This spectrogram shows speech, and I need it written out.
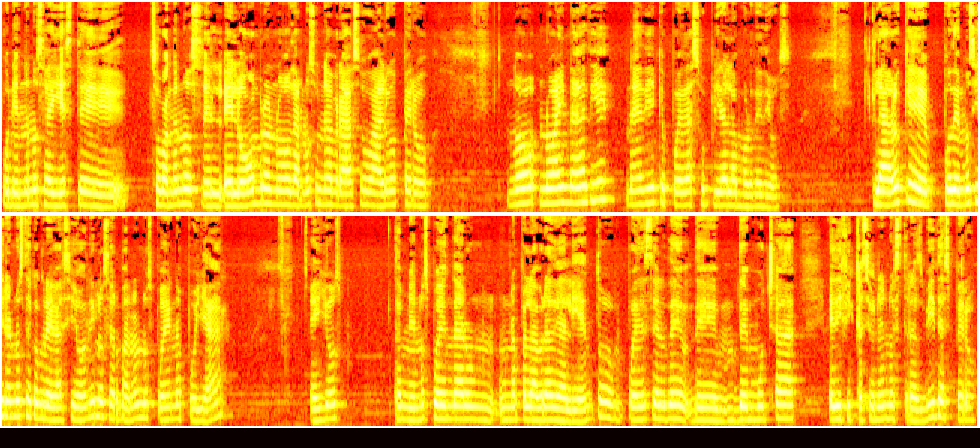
poniéndonos ahí, este, sobándonos el, el hombro, ¿no? Darnos un abrazo o algo, pero no, no hay nadie, nadie que pueda suplir al amor de Dios. Claro que podemos ir a nuestra congregación y los hermanos nos pueden apoyar. Ellos también nos pueden dar una palabra de aliento, puede ser de, mucha edificación en nuestras vidas, pero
